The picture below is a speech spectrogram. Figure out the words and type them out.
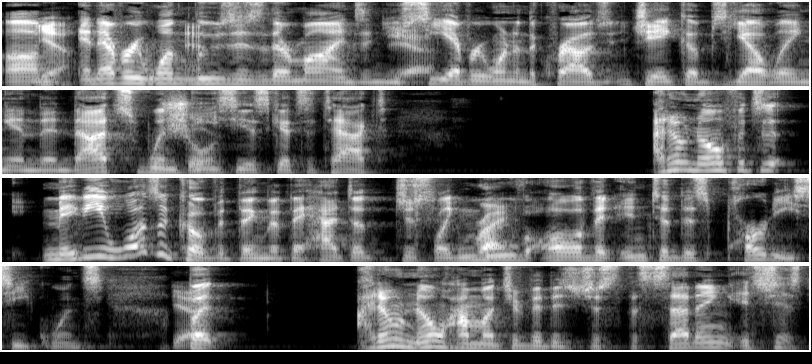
Um, Yeah. and everyone Yeah. loses their minds, and you Yeah. see everyone in the crowds. Jacob's yelling, and then that's when Sure. Theseus gets attacked. I don't know if it's a maybe it was a COVID thing that they had to just like move Right. all of it into this party sequence. Yeah. But I don't know how much of it is just the setting. It's just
